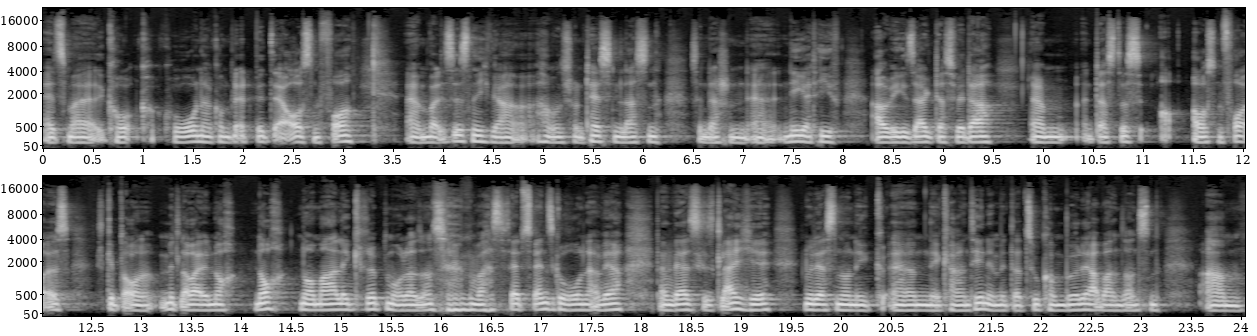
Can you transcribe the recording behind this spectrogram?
Jetzt mal Corona komplett bitte außen vor ähm, weil es ist nicht, wir haben uns schon testen lassen, sind da schon äh, negativ, aber wie gesagt, dass wir da, ähm, dass das außen vor ist. Es gibt auch mittlerweile noch, noch normale Grippen oder sonst irgendwas. Selbst wenn es Corona wäre, dann wäre es das Gleiche, nur dass noch eine, äh, eine Quarantäne mit dazukommen würde. Aber ansonsten, ähm,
